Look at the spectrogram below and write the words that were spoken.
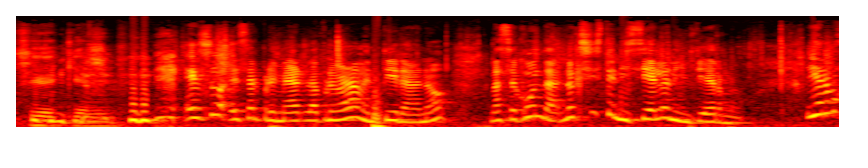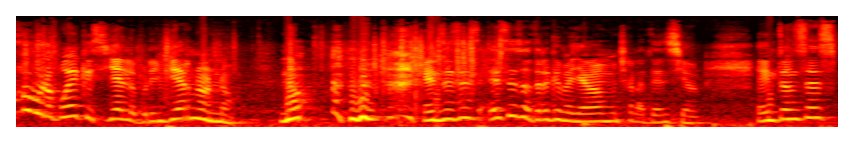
Sí, ¿quién? Eso es el primer, la primera mentira, ¿no? La segunda, no existe ni cielo ni infierno. Y a lo mejor, bueno, puede que cielo, pero invierno no, ¿no? Entonces, esa es otra que me llama mucho la atención. Entonces,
